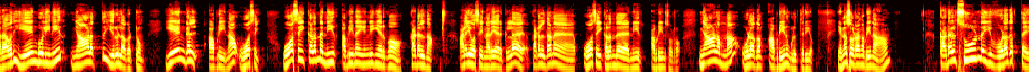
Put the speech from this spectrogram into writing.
அதாவது ஏங்கொழி நீர் ஞாலத்து இருள் அகற்றும். ஏங்கல் அப்படின்னா ஓசை. ஓசை கலந்த நீர் அப்படின்னா எங்கெங்க இருக்கும்? கடல் தான். அலை ஓசை நிறையா இருக்குல்ல கடல் தானே ஓசை கலந்த நீர் அப்படின்னு சொல்கிறோம் ஞானம்னா உலகம் அப்படின்னு உங்களுக்கு தெரியும். என்ன சொல்கிறாங்க அப்படின்னா கடல் சூழ்ந்த இவ்வுலகத்தை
